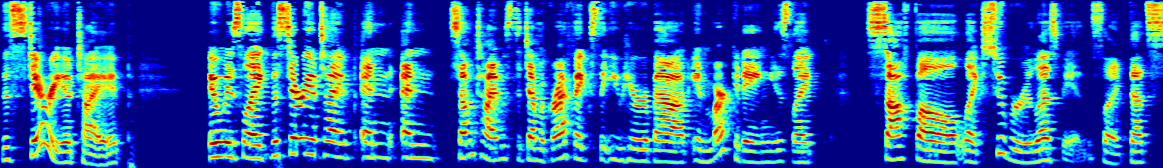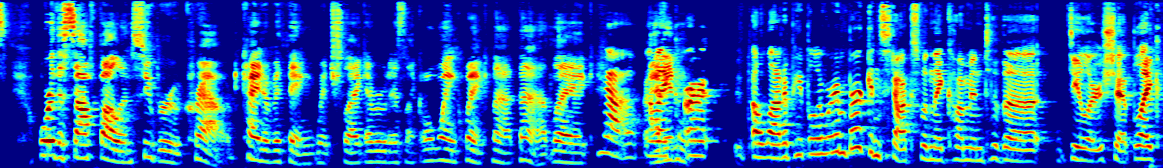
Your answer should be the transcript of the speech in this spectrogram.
the stereotype. It was like the stereotype, and and sometimes the demographics that you hear about in marketing is like softball, like Subaru lesbians, like that's or the softball and Subaru crowd kind of a thing, which like everybody's like, oh, wink, wink, not that, like. yeah, like are, a lot of people are wearing Birkenstocks when they come into the dealership. Like,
